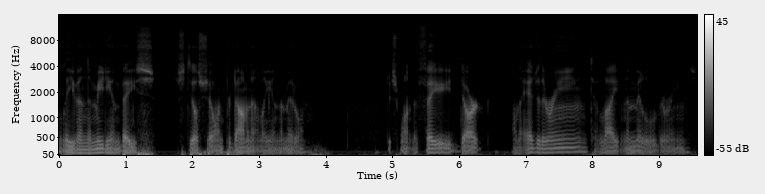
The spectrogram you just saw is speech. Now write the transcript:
leaving the medium base still showing predominantly in the middle. Just want to fade dark on the edge of the ring to light in the middle of the rings.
